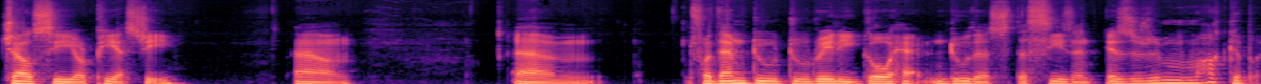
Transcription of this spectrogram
Chelsea or PSG. Um, um, for them to to really go ahead and do this this season is remarkable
